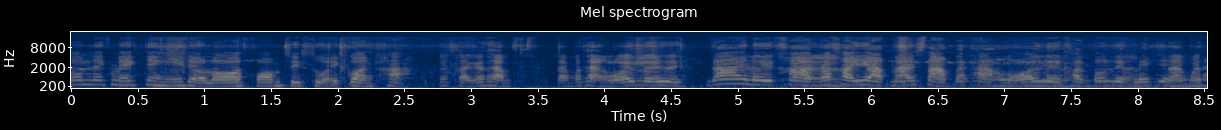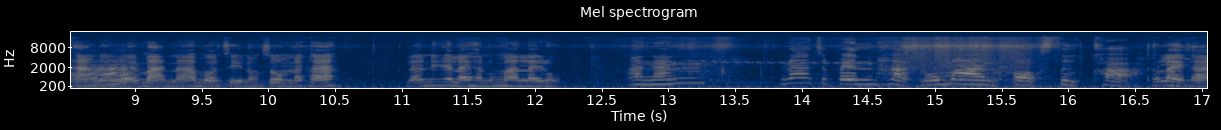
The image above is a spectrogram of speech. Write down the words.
ต้นเล็กๆ อย่างนี้เดี๋ยวรอฟอร์มสวยๆก่อนค่ะ ก็ขายกระถางสามกระถางร้อยเลยได้เลยค่ะอ่าถ้าใครอยากได้สามกระถางร้อยเลยค่ะ ต้นเล็กๆอย่างสามนี้กระถางหนึ่งร้อยนะบาทนะบอลสีน้องส้มนะคะ แล้วนี่อะไรหนุมานอะไรลูก อันนั้นน่าจะเป็นหนุมานออกศึกค่ะ เท่าไหร่คะ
